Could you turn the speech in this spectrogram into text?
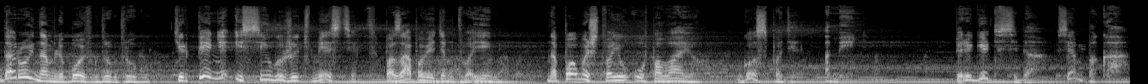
Даруй нам любовь друг к другу, терпение и силу жить вместе по заповедям Твоим. На помощь Твою уповаю. Господи, аминь. Берегите себя. Всем пока.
